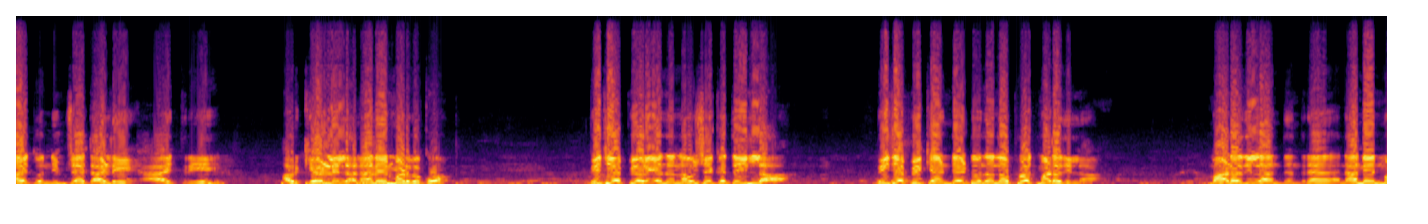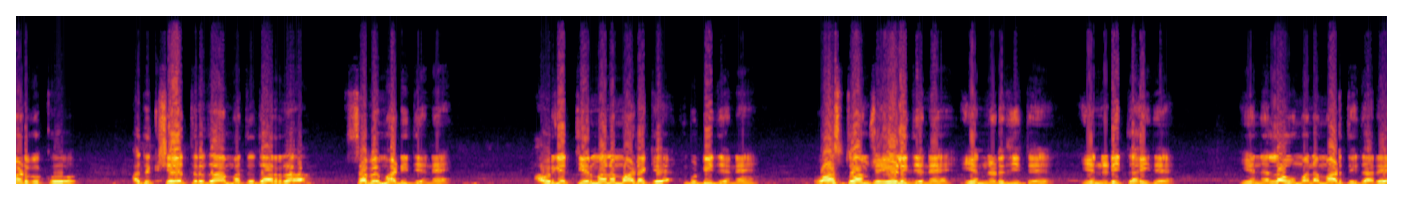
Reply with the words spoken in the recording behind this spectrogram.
ಆಯ್ತು, ಒಂದು ನಿಮಿಷ ತಾಳ್ರಿ ಆಯ್ತು ರೀ. ಅವ್ರು ಕೇಳಲಿಲ್ಲ. ನಾನೇನು ಮಾಡಬೇಕು? ಬಿ ಜೆ ಪಿಯವ್ರಿಗೆ ನನ್ನ ಅವಶ್ಯಕತೆ ಇಲ್ಲ. ಬಿ ಜೆ ಪಿ ಕ್ಯಾಂಡಿಡೇಟು ನನ್ನ ಅಪ್ರೋಚ್ ಮಾಡೋದಿಲ್ಲ. ಮಾಡೋದಿಲ್ಲ ಅಂತಂದರೆ ನಾನೇನು ಮಾಡಬೇಕು? ಅದು ಕ್ಷೇತ್ರದ ಮತದಾರರ ಸಭೆ ಮಾಡಿದ್ದೇನೆ. ಅವ್ರಿಗೆ ತೀರ್ಮಾನ ಮಾಡೋಕ್ಕೆ ಬಿಟ್ಟಿದ್ದೇನೆ. ವಾಸ್ತವಾಂಶ ಹೇಳಿದ್ದೇನೆ. ಏನು ನಡೆದಿದೆ, ಏನು ನಡೀತಾ ಇದೆ, ಏನೆಲ್ಲ ಅವಮಾನ ಮಾಡ್ತಿದ್ದಾರೆ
